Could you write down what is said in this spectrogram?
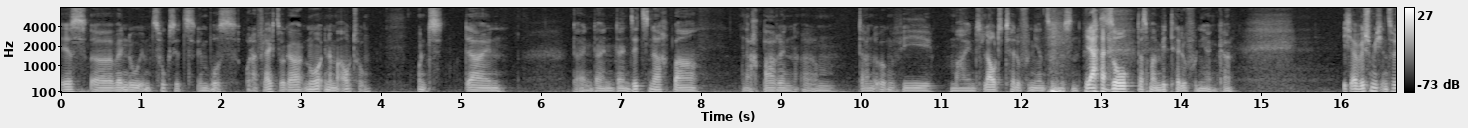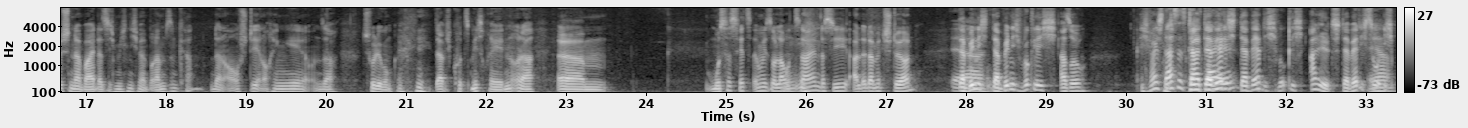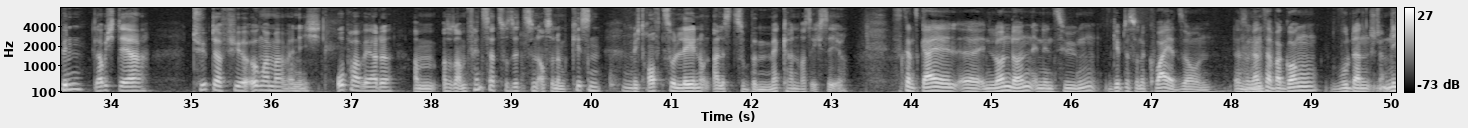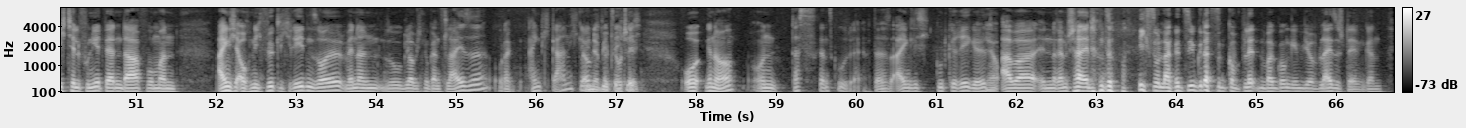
ist, äh, wenn du im Zug sitzt, im Bus oder vielleicht sogar nur in einem Auto und dein, dein, dein, dein Sitznachbar, Nachbarin ähm, dann irgendwie meint, laut telefonieren zu müssen. Ja. So, dass man mittelefonieren kann. Ich erwische mich inzwischen dabei, dass ich mich nicht mehr bremsen kann und dann aufstehe und auch hingehe und sage, Entschuldigung, darf ich kurz mitreden? Oder ähm, muss das jetzt irgendwie so laut sein, dass sie alle damit stören? Da bin Ja. ich, da bin ich wirklich, also ich weiß Das nicht, ist da, da werde ich, da werde ich wirklich alt. Da werde ich so, Ja. ich bin, glaube ich, der Typ dafür, irgendwann mal, wenn ich Opa werde, am, also so am Fenster zu sitzen, auf so einem Kissen, Hm. mich drauf zu lehnen und alles zu bemeckern, was ich sehe. Das ist ganz geil. Äh, in London, in den Zügen, gibt es so eine Quiet Zone. Das ist Mhm. ein ganzer Waggon, wo dann nicht telefoniert werden darf, wo man eigentlich auch nicht wirklich reden soll, wenn dann so, glaube ich, nur ganz leise oder eigentlich gar nicht, glaube In ich. der tatsächlich. Oh, genau. Und das ist ganz gut. Ey. Das ist eigentlich gut geregelt. Ja. Aber in Remscheid und so nicht so lange Züge, dass du einen kompletten Waggon irgendwie auf leise stellen kannst.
